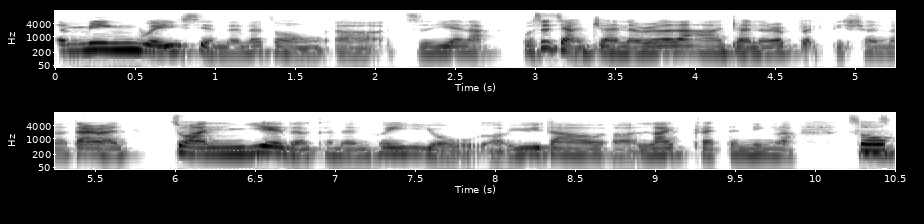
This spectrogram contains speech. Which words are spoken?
生命危险的那种呃职业啦。我是讲 general 啦，general practitioner。当然，专业的可能会有呃遇到呃 life threatening 啦。So、嗯，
